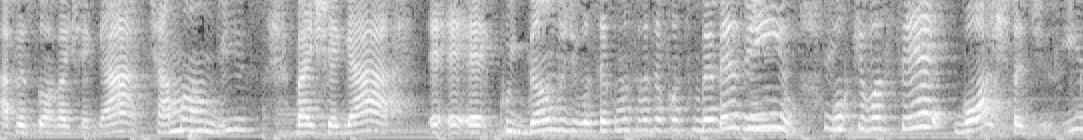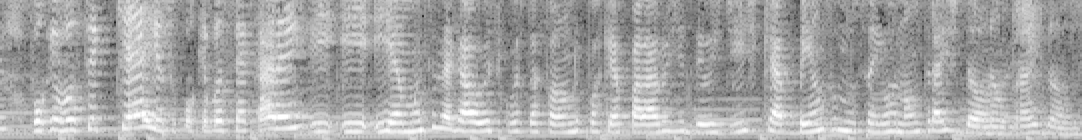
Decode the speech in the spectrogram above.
A pessoa vai chegar te amando. Isso. Vai chegar é, é, é, cuidando de você como se você fosse um bebezinho. Sim, sim. Porque você gosta disso. Isso. Porque você quer isso, porque você é carente. E, e, e, é muito legal isso que você está falando, porque a palavra de Deus diz que a bênção do Senhor não traz danos. Não traz danos.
